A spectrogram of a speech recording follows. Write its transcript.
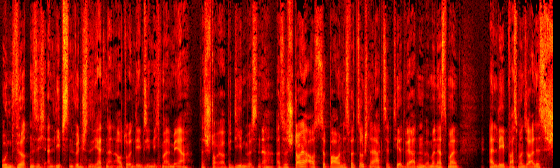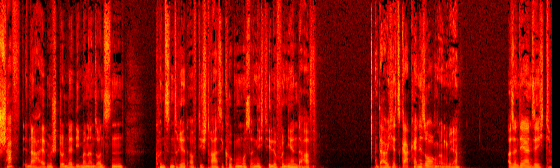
und würden sich am liebsten wünschen, sie hätten ein Auto, in dem sie nicht mal mehr das Steuer bedienen müssen. Ja? Also Steuer auszubauen, das wird so schnell akzeptiert werden, wenn man erstmal erlebt, was man so alles schafft in einer halben Stunde, die man ansonsten konzentriert auf die Straße gucken muss und nicht telefonieren darf. Da habe ich jetzt gar keine Sorgen irgendwie. Also in der Hinsicht,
